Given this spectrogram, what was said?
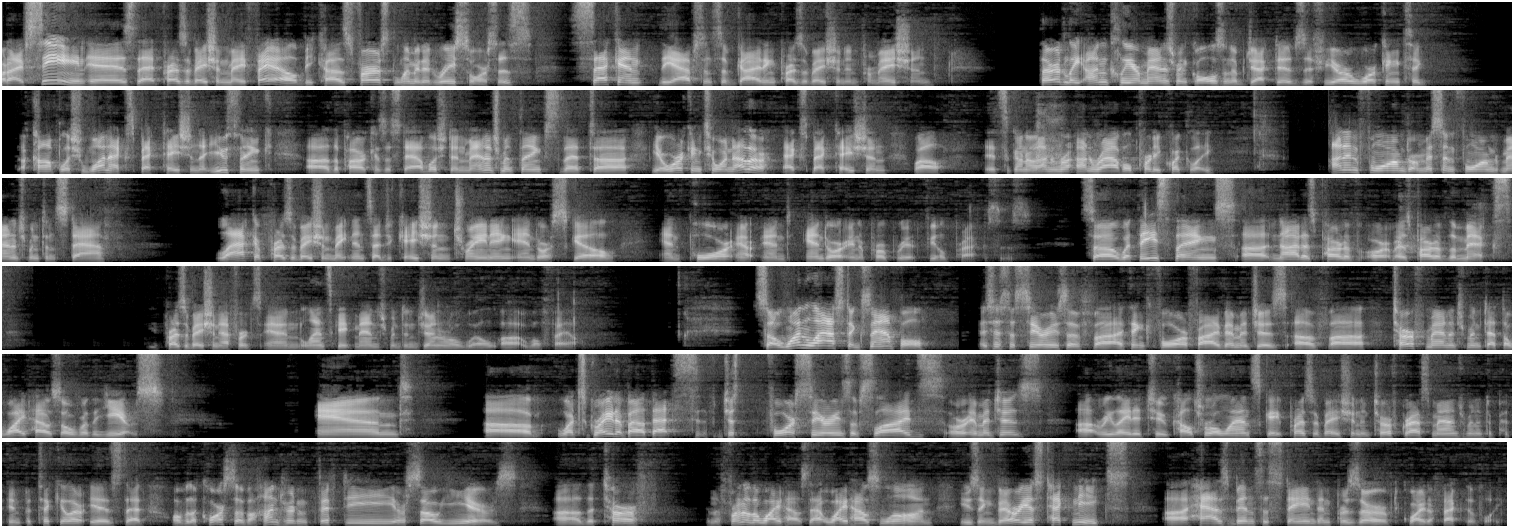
What I've seen is that preservation may fail because first, limited resources. Second, the absence of guiding preservation information. Thirdly, unclear management goals and objectives. If you're working to accomplish one expectation that you think uh, the park has established and management thinks that uh, you're working to another expectation, well, it's going to un unravel pretty quickly. Uninformed or misinformed management and staff, lack of preservation maintenance education, training and or skill, and poor and, and or inappropriate field practices. So with these things uh, not as part of or as part of the mix, preservation efforts and landscape management in general will uh, will fail. So one last example is just a series of uh, I think four or five images of uh, turf management at the White House over the years. And um, what's great about that, just four series of slides or images uh, related to cultural landscape preservation and turf grass management in particular is that over the course of 150 or so years, uh, the turf in the front of the White House, that White House lawn, using various techniques uh, has been sustained and preserved quite effectively.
